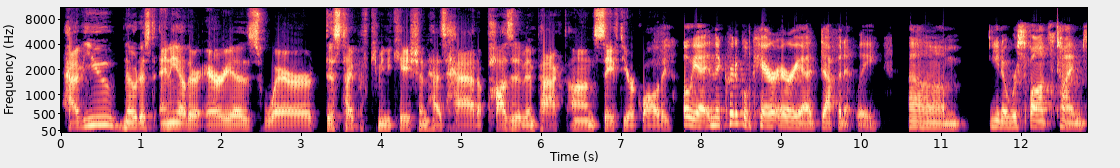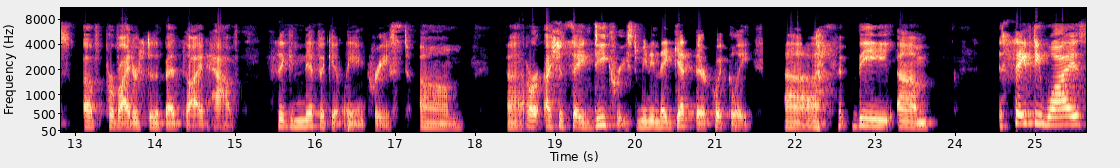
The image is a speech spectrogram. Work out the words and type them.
Have you noticed any other areas where this type of communication has had a positive impact on safety or quality? Oh, yeah. In the critical care area, definitely. Um, you know, response times of providers to the bedside have significantly increased, um, uh, or I should say decreased, meaning they get there quickly. Uh, the um, safety wise,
